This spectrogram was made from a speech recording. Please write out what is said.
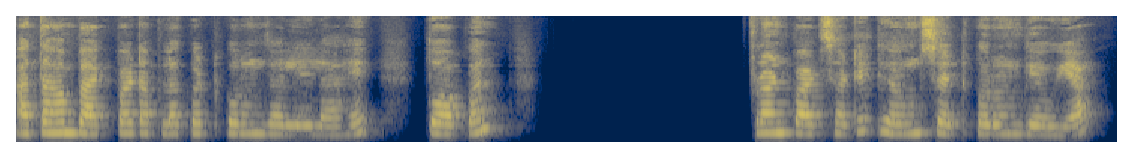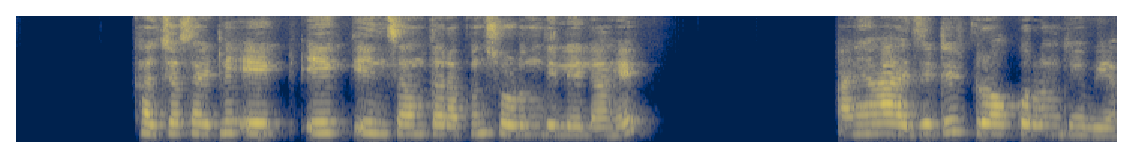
आता हा बॅक पार्ट आपला कट करून झालेला आहे. तो आपण फ्रंट पार्टसाठी ठेवून सेट करून घेऊया. खालच्या साईडने एक एक इंच अंतर आपण सोडून दिलेलं आहे. आणि हा ॲज इट इज ड्रॉ करून घेऊया.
